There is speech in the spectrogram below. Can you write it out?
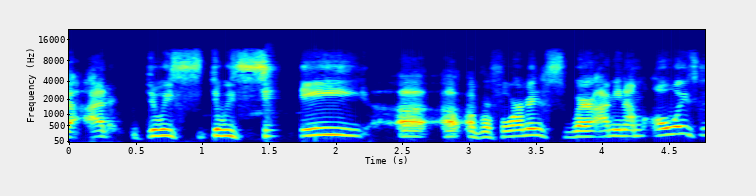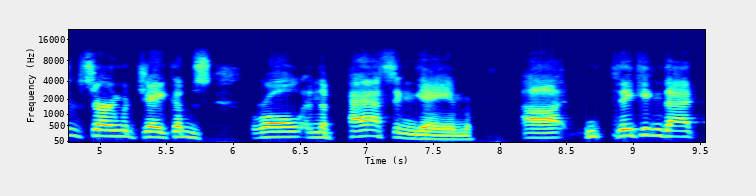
I, do we do we see a, a performance where I mean I'm always concerned with Jacobs' role in the passing game, uh, thinking that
